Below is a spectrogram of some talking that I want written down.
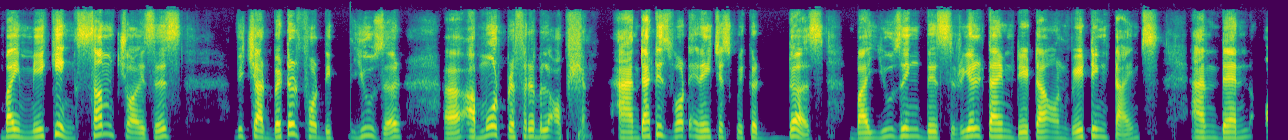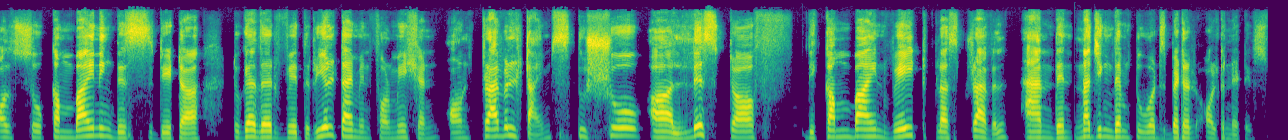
by making some choices which are better for the user, uh, a more preferable option. And that is what NHS Quicker does by using this real-time data on waiting times and then also combining this data together with real-time information on travel times to show a list of the combined wait plus travel and then nudging them towards better alternatives.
